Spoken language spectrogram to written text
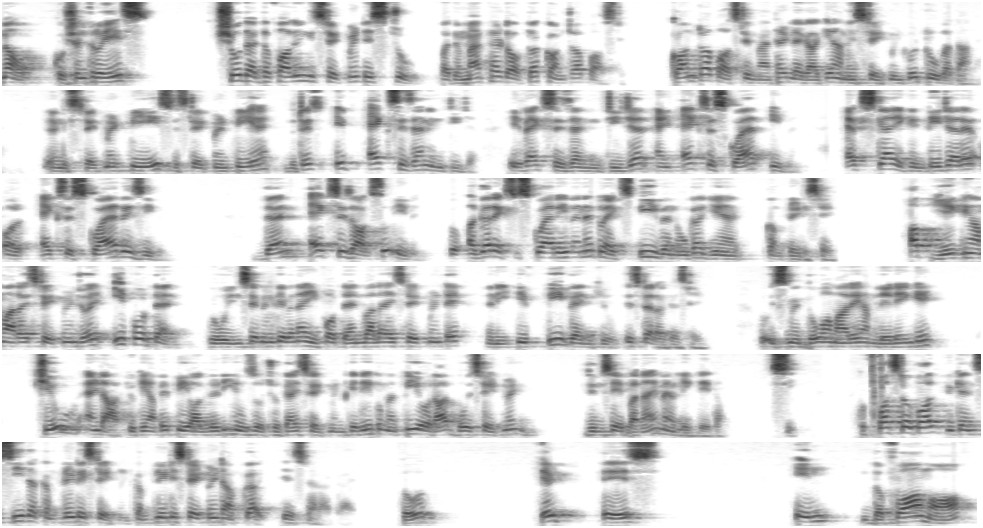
Now question three is show that the following statement is true by the method of the contrapositive contrapositive method लगा के हमें statement को true बताना है। And statement P is statement P है that is if x is an integer if x is an integer and x square even x क्या एक integer है और x square is even then x is also even तो अगर x square even है तो x भी even होगा, ये है कंप्लीट स्टेट अब ये क्या हमारा स्टेटमेंट जो है इफ़ और देन तो इनसे मिलके बना इफ़ और देन वाला स्टेटमेंट है, यानी इफ़ पी वेन क्यू इस तरह का स्टेट तो इसमें दो हमारे हम ले लेंगे क्यू एंड आर क्योंकि यहाँ पे पी ऑलरेडी यूज़ हो चुका है स्टेटमेंट के लिए तो मैं पी और आर दो स्टेटमेंट जिनसे बनाए मैं लिख देता हूँ. सी तो first of all you can see the complete statement complete statement आपका इस तरह का है. तो it is in the form of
